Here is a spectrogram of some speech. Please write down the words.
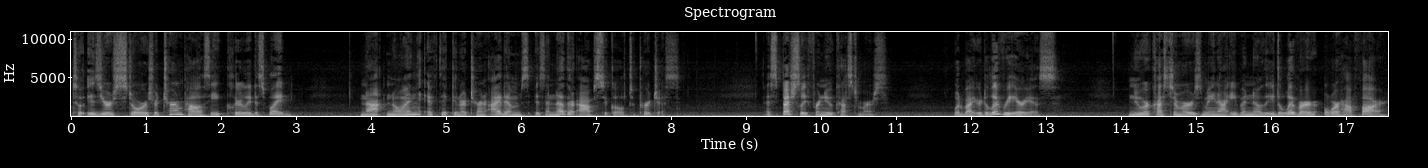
So, is your store's return policy clearly displayed? Not knowing if they can return items is another obstacle to purchase especially for new customers. What about your delivery areas? Newer customers may not even know that you deliver or how far.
